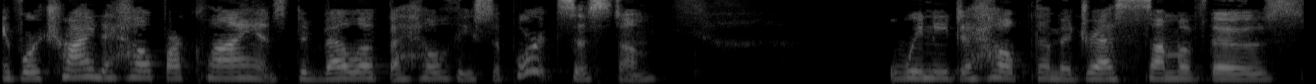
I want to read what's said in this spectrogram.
If we're trying to help our clients develop a healthy support system we need to help them address some of those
